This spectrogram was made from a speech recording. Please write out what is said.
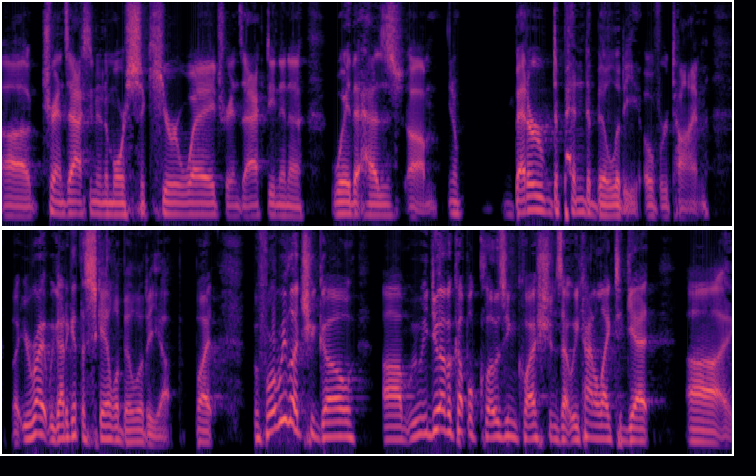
uh, transacting in a more secure way, transacting in a way that has um, you know better dependability over time. But you're right, we got to get the scalability up. But before we let you go, um, we, we do have a couple closing questions that we kind of like to get uh,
